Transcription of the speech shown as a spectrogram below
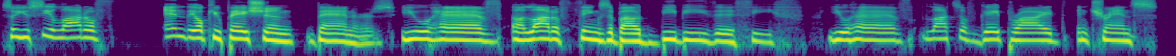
So you see a lot of and the occupation banners. You have a lot of things about Bibi the thief. You have lots of gay pride and trans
